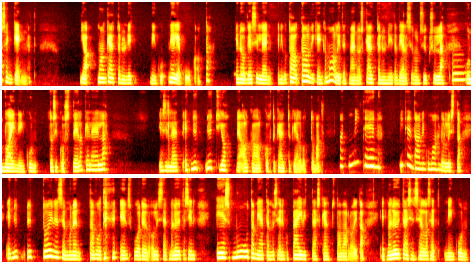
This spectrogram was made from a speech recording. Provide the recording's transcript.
sen kengät. Ja mä oon käyttänyt niitä niinku neljä kuukautta. Ja ne on mm. vielä silleen niinku tal- talvikenkämallit, että mä en olisi käyttänyt niitä vielä silloin syksyllä, mm. kun vain niinku tosi kosteilla keleillä. Ja silleen, että et nyt, nyt jo ne alkaa olla kohta käyttökelvottomat. Mä miten? miten tämä on niin kuin mahdollista. Et nyt, nyt toinen semmoinen tavoite ensi vuodella olisi se, että mä löytäisin edes muutamia tämmöisiä niin kuin päivittäiskäyttötavaroita. Että mä löytäisin sellaiset, niin kuin,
